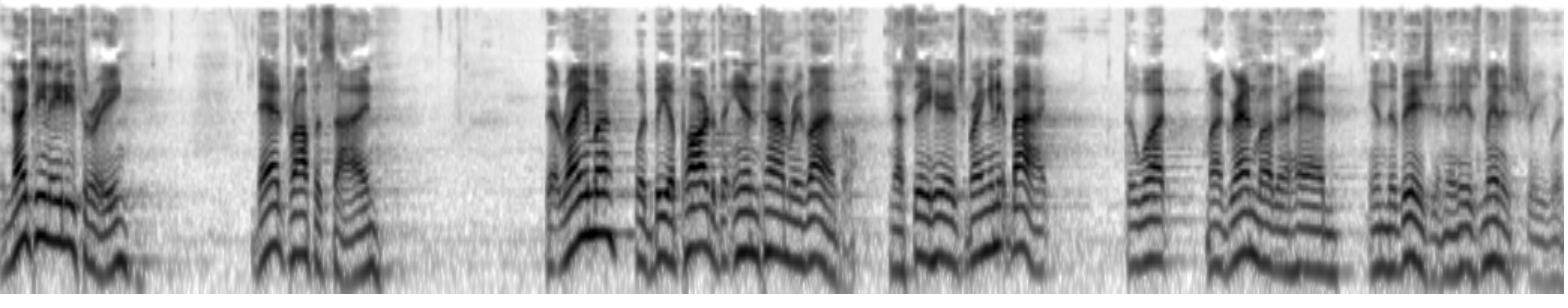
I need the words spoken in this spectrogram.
In 1983, Dad prophesied that Rhema would be a part of the end time revival. Now, see here, it's bringing it back to what my grandmother had in the vision that his ministry would.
